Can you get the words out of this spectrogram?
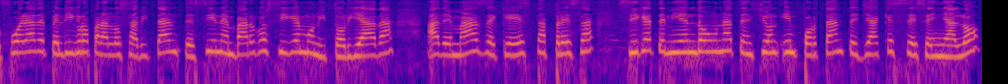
fuera de peligro para los habitantes. Sin embargo, sigue monitoreada, además de que esta presa sigue teniendo una atención importante, ya que se señaló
